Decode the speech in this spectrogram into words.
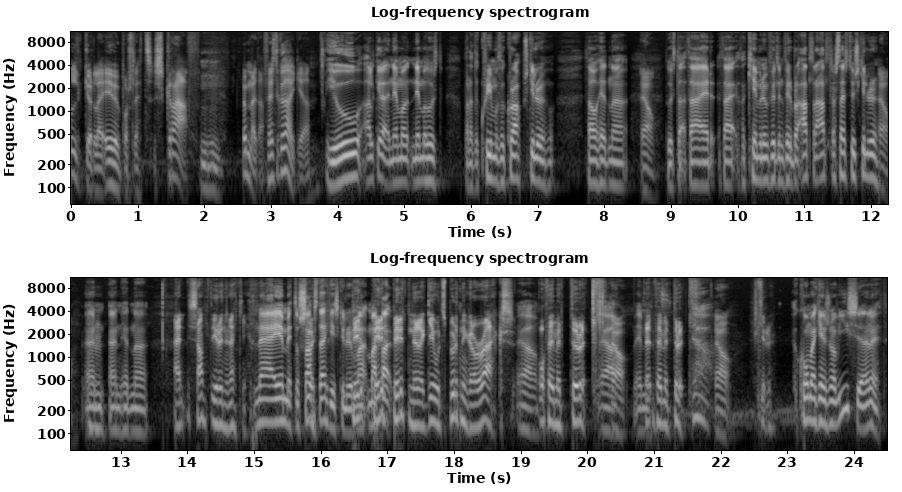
algjörlega yfirborslegt skraf um þetta, finnst ykkur það ekki? eða? Jú, algjörlega, nema, nema, þú veist, bara the cream of the crop, skilur þá, hérna, Já, þú veist, það, það er, það, það kemur umfyllin fyrir bara allra, allra stærstu, skilur en, en, hérna, en samt í raunin ekki. Nei, ég mitt og samt ekki, skilur Byr, byr, Byrnir er að gefa út spurningar á Rex Já. og þeim er drull. Já. Þe, þeim er drull. Já. Skilur koma ekki einu svona vísi eða neitt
